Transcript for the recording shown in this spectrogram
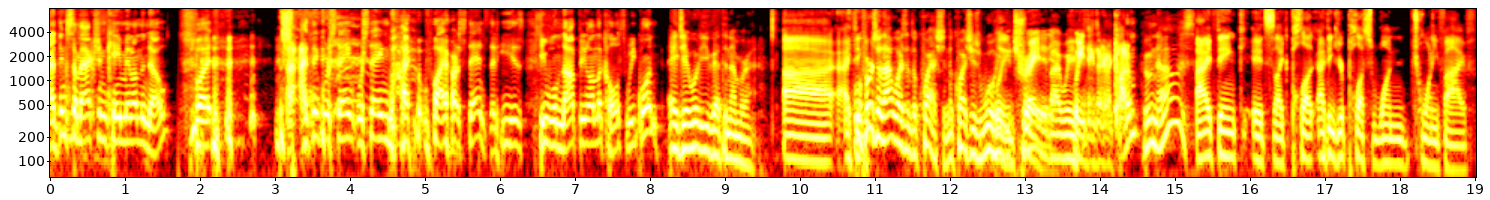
I think some action came in on the no, but I, I think we're staying we're staying by by our stance that he is he will not be on the Colts week one. AJ, what do you got the number at? Uh, I Well, first of all, that wasn't the question. The question is, will, Will he you be trade traded it? by week? What, you think they're going to cut him? Who knows? I think it's like plus. I think you're plus one twenty five.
